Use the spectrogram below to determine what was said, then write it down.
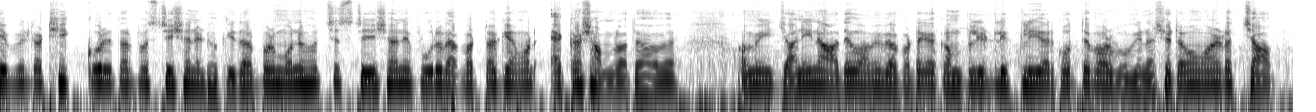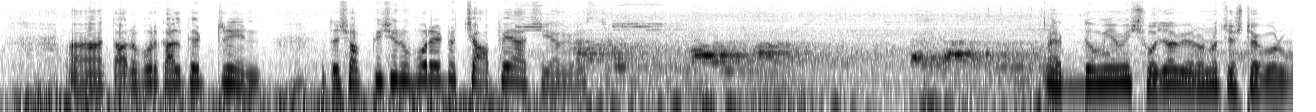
কেবিলটা ঠিক করে তারপর স্টেশনে ঢুকি। তারপর মনে হচ্ছে স্টেশনে পুরো ব্যাপারটাকে আমার একা সামলাতে হবে। আমি জানি না আদেও আমি ব্যাপারটাকে কমপ্লিটলি ক্লিয়ার করতে পারব কি না সেটাও আমার একটা চাপ। তার উপর কালকে ট্রেন তো সব কিছুর উপরে একটু চাপে আছি আমি একদমই আমি সোজা বেরোনোর চেষ্টা করব,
